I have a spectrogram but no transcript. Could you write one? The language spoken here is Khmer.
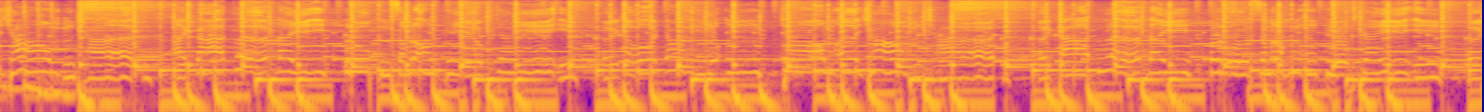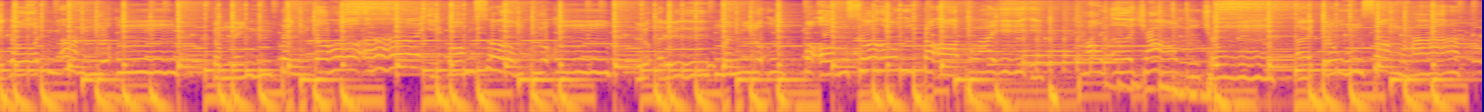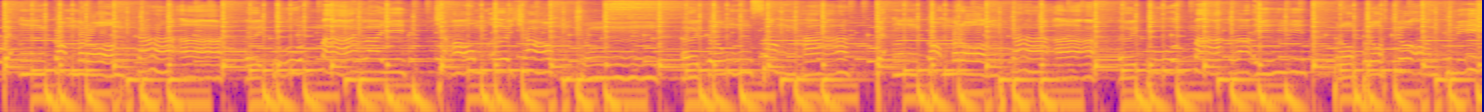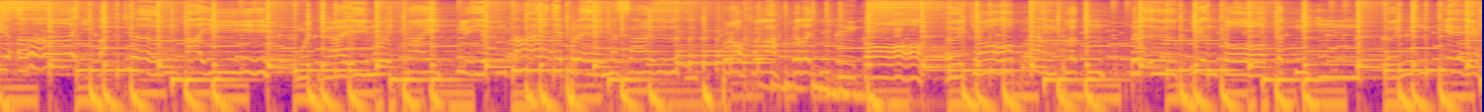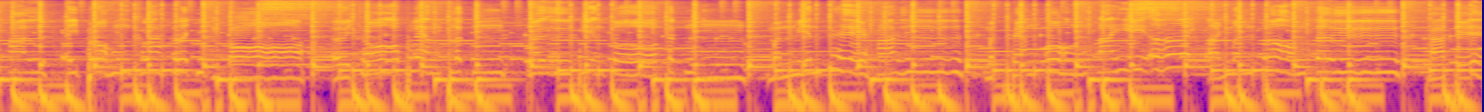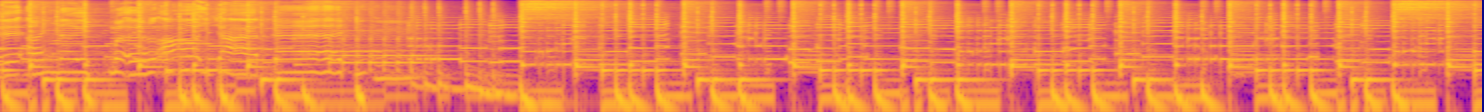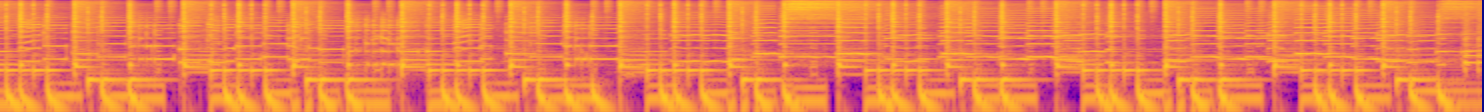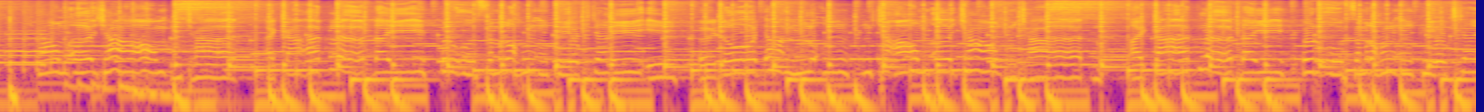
តឲ្យកើតលើដីរូបសម្រងខៀវខ្ចីអើយដូចអន់លុកឆោមអើយឆោមឆើតអើយកើតលើដីរូបសម្រងខៀវខ្ចីអើយដូចអន់លុកទំនិញទិញដោអើយបងសូមលក់លក់ឬមិនលក់បងសូមតថ្លៃឆោមអើយឆោមឈុងអើយទ្រង់សង្ហាពាក់កំ រងកាអើយពួងម៉ាឡៃឆោមអើយឆោមឈុងអើយទ្រង់សង្ហាពាក់កំរងកាអើយពួងម៉ាឡៃប្រុសប្រុសជន់គ្នាអើយបាក់ជើងដៃមួយថ្ងៃមួយថ្ងៃលៀបតែប្រេងម្សៅប្រុសខ្លះក្រិចកអើយចោផ្លាំងផ្លឹកត្រូវភ្លៀងតទឹក មា ឆោមឆើតឲ្យកើតលើដីរូបសម្រស់ភៀវខ្ចីអើយដូចអន់លក់ឆោមអើយឆោមឆើតឲ្យកើតលើដីរូបសម្រស់ភៀវខ្ចី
